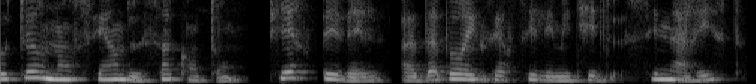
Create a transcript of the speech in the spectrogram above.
Auteur nancéen de 50 ans, Pierre Pével a d'abord exercé les métiers de scénariste,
